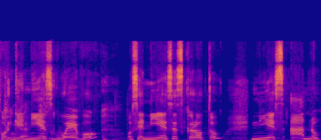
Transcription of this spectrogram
porque chinga. ni es huevo, o sea, ni es escroto, ni es ano.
